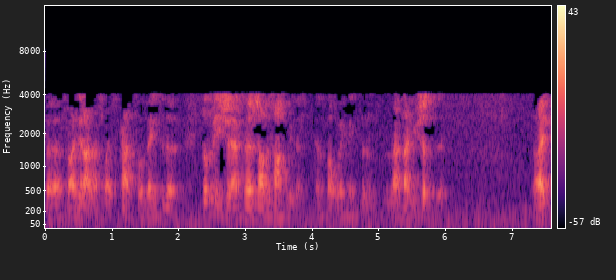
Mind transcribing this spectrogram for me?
for, Friday night, that's why it's a practical thing to do. Doesn't mean you should enter Shabbos hungry then, that's not what it means, that, that you shouldn't do. Right?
